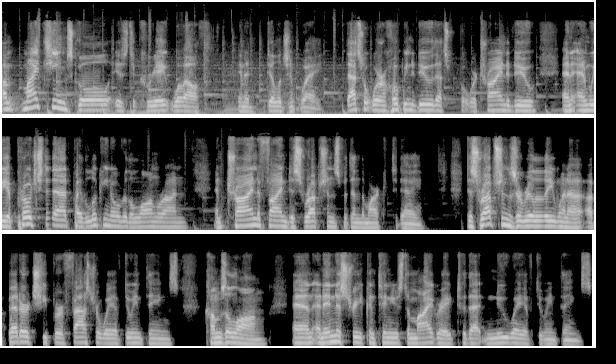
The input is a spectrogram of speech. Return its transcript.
Um, my team's goal is to create wealth in a diligent way. That's what we're hoping to do. That's what we're trying to do. And, and we approach that by looking over the long run and trying to find disruptions within the market today. Disruptions are really when a, a, better, cheaper, faster way of doing things comes along and an industry continues to migrate to that new way of doing things.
